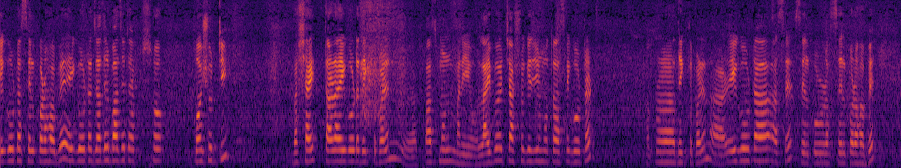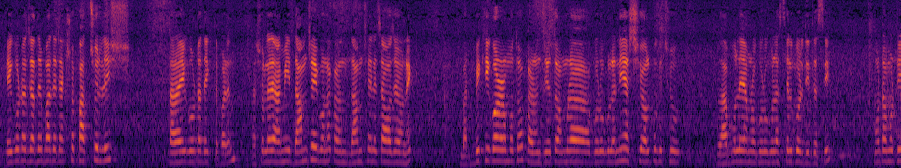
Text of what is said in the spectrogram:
এই গরুটা সেল করা হবে। এই গরুটা যাদের বাজেট একশো পঁয়ষট্টি বা ষাট, তারা এই গরুটা দেখতে পারেন। পাঁচ মন মানে লাইভ চারশো কেজির মতো আছে গরুটার। আপনারা দেখতে পারেন। আর এই গরুটা আছে সেল গরুটা সেল করা হবে। এই গরুটা যাদের বাজেট একশো পাঁচচল্লিশ, তারা এই গরুটা দেখতে পারেন। আসলে আমি দাম চাইব না, কারণ দাম চাইলে চাওয়া যায় অনেক। বাট বিক্রি করার মতো কারণ যেহেতু আমরা গরুগুলো নিয়ে আসছি অল্প কিছু লাভ হলে আমরা গরুগুলো সেল করে দিতেছি। মোটামুটি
